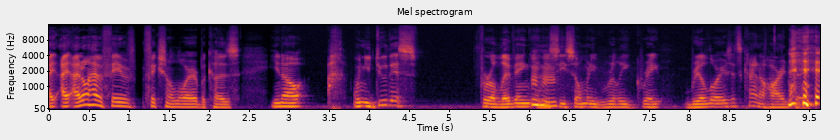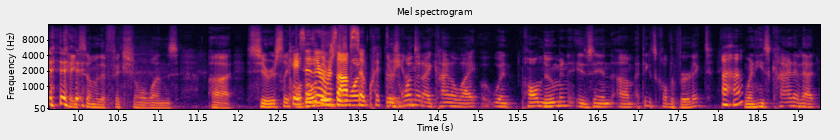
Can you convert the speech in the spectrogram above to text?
I, I, I don't have a favorite fictional lawyer because, you know, when you do this for a living and Mm-hmm. you see so many really great real lawyers, it's kind of hard to take some of the fictional ones uh, seriously. Cases Although are the resolved so one- quickly There's on one that I kind of like when Paul Newman is in. Um, I think it's called The Verdict. Uh-huh. When he's kind of that.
